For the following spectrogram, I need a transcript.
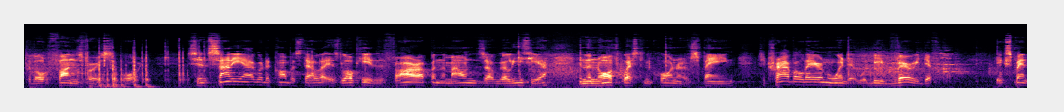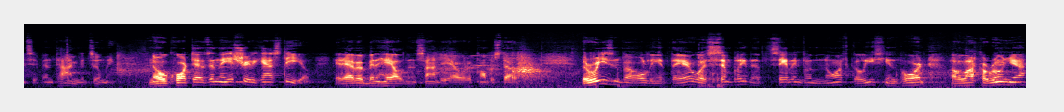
to vote funds for his support. Since Santiago de Compostela is located far up in the mountains of Galicia, in the northwestern corner of Spain, to travel there in winter would be very difficult, expensive, and time consuming. No Cortes in the history of Castile had ever been held in Santiago de Compostela. The reason for holding it there was simply that sailing from the North Galician port of La Coruña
